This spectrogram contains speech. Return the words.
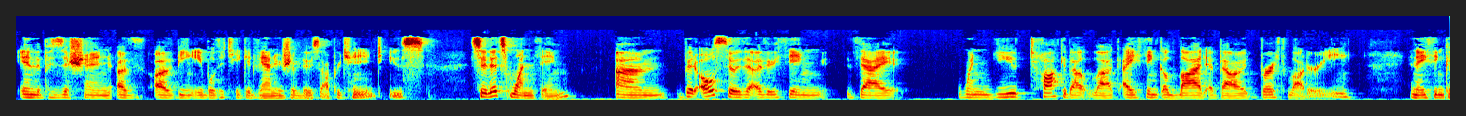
in the position of of being able to take advantage of those opportunities. So that's one thing. Um, but also the other thing that when you talk about luck, I think a lot about birth lottery, and I think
